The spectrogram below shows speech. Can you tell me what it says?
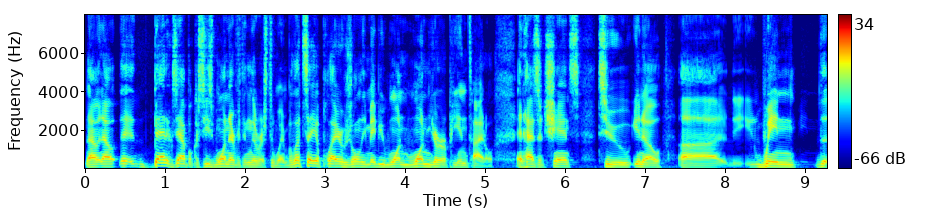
Now, now, eh, bad example because he's won everything there is to win. But let's say a player who's only maybe won one European title and has a chance to, you know, uh, win the,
